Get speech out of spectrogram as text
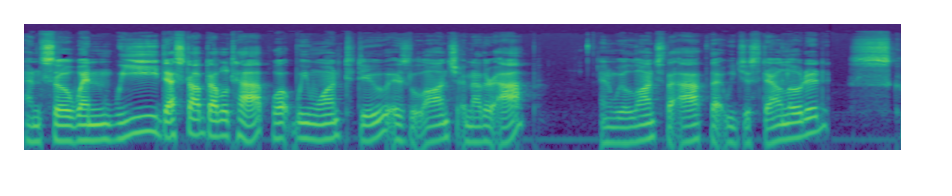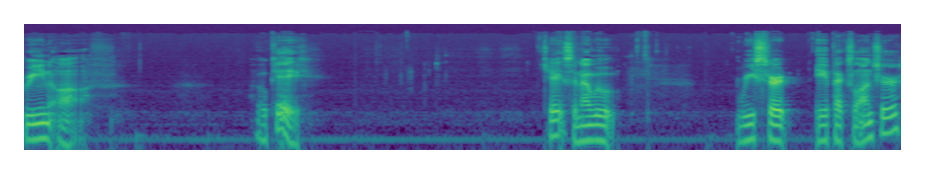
And so when we desktop double tap, what we want to do is launch another app. And we'll launch the app that we just downloaded. Screen off. Okay. Okay, so now we'll restart Apex Launcher.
